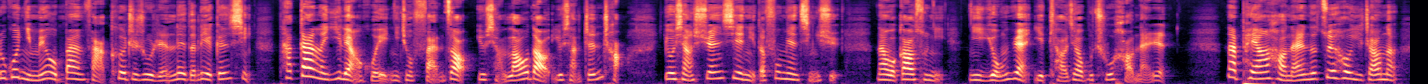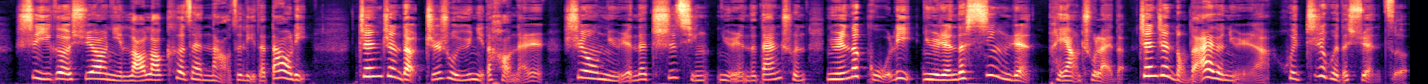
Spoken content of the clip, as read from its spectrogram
如果你没有办法克制住人类的劣根性，他干了一两回你就烦躁，又想唠叨，又想争吵，又想宣泄你的负面情绪，那我告诉你，你永远也调教不出好男人。那培养好男人的最后一招呢，是一个需要你牢牢刻在脑子里的道理：真正的只属于你的好男人，是用女人的痴情、女人的单纯、女人的鼓励、女人的信任培养出来的。真正懂得爱的女人啊，会智慧的选择。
